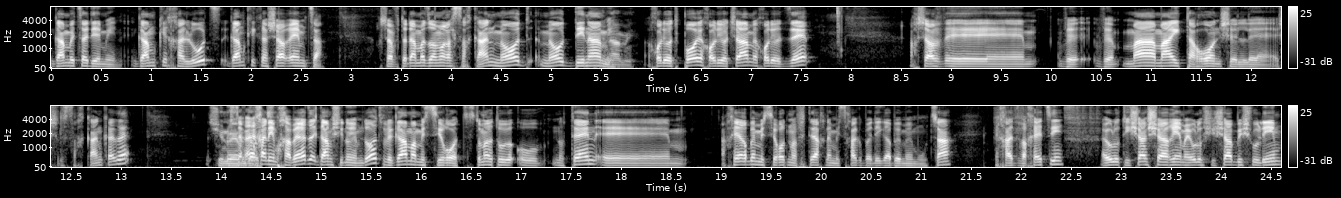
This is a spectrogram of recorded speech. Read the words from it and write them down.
גם בצד ימין, גם כחלוץ, גם כקשר אמצע. עכשיו, אתה יודע מה זה אומר על שחקן? מאוד מאוד דינמי. דינמי. יכול להיות פה, יכול להיות שם, יכול להיות זה. עכשיו, אה, ו- ומה מה היתרון של, אה, של שחקן כזה? שינוי עמדות. איך אני מחבר את זה? גם שינוי עמדות וגם המסירות. זאת אומרת, הוא, הוא נותן אה, הכי הרבה מסירות מפתח למשחק בליגה בממוצע, אחד וחצי. היו לו תשעה שערים, היו לו שישה בישולים.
